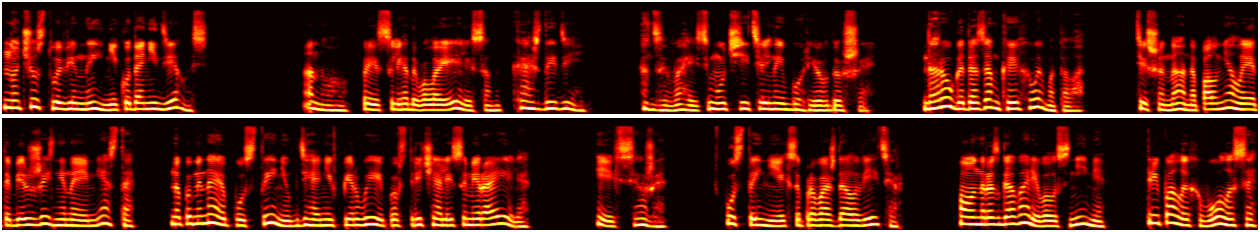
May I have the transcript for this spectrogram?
Но чувство вины никуда не делось. Оно преследовало Элисон каждый день, отзываясь мучительной болью в душе. Дорога до замка их вымотала. Тишина наполняла это безжизненное место, напоминая пустыню, где они впервые повстречались с Амираэля. И все же в пустыне их сопровождал ветер. Он разговаривал с ними, трепал их волосы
